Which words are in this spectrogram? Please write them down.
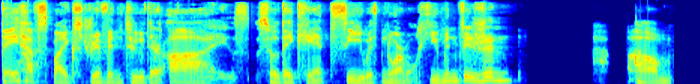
they have spikes driven through their eyes, so they can't see with normal human vision. Um,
